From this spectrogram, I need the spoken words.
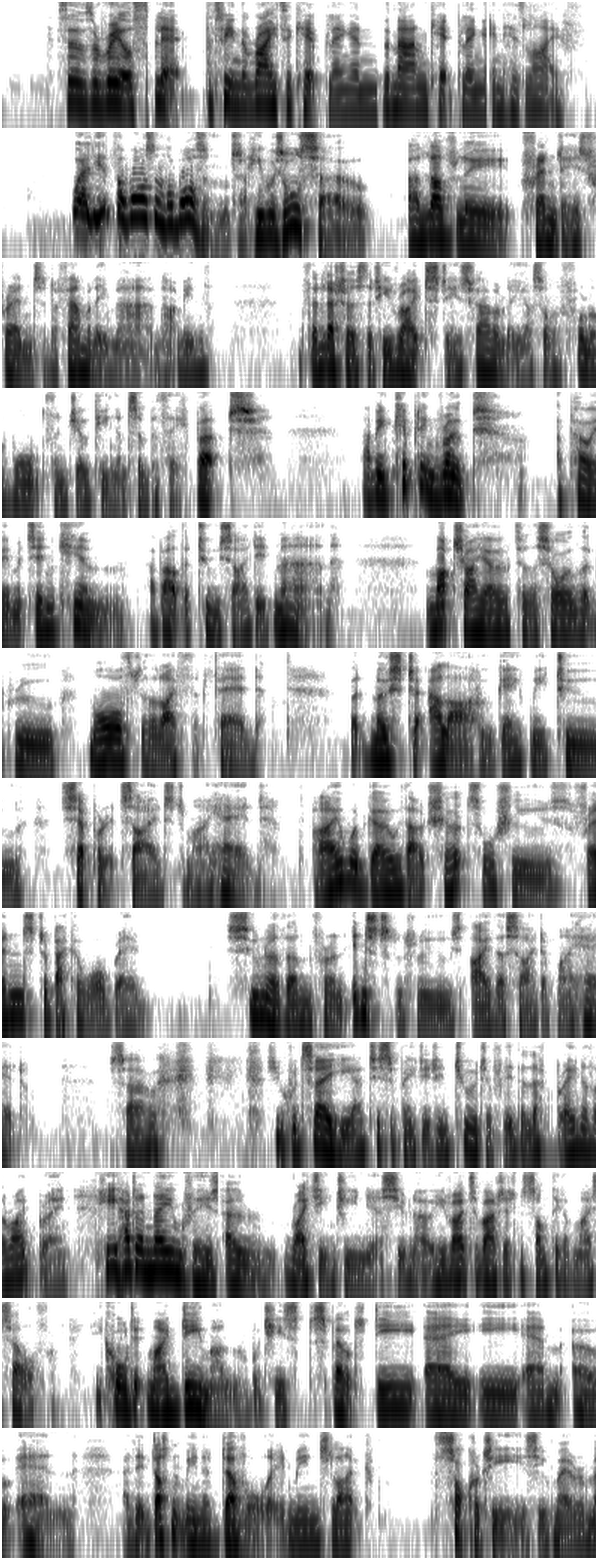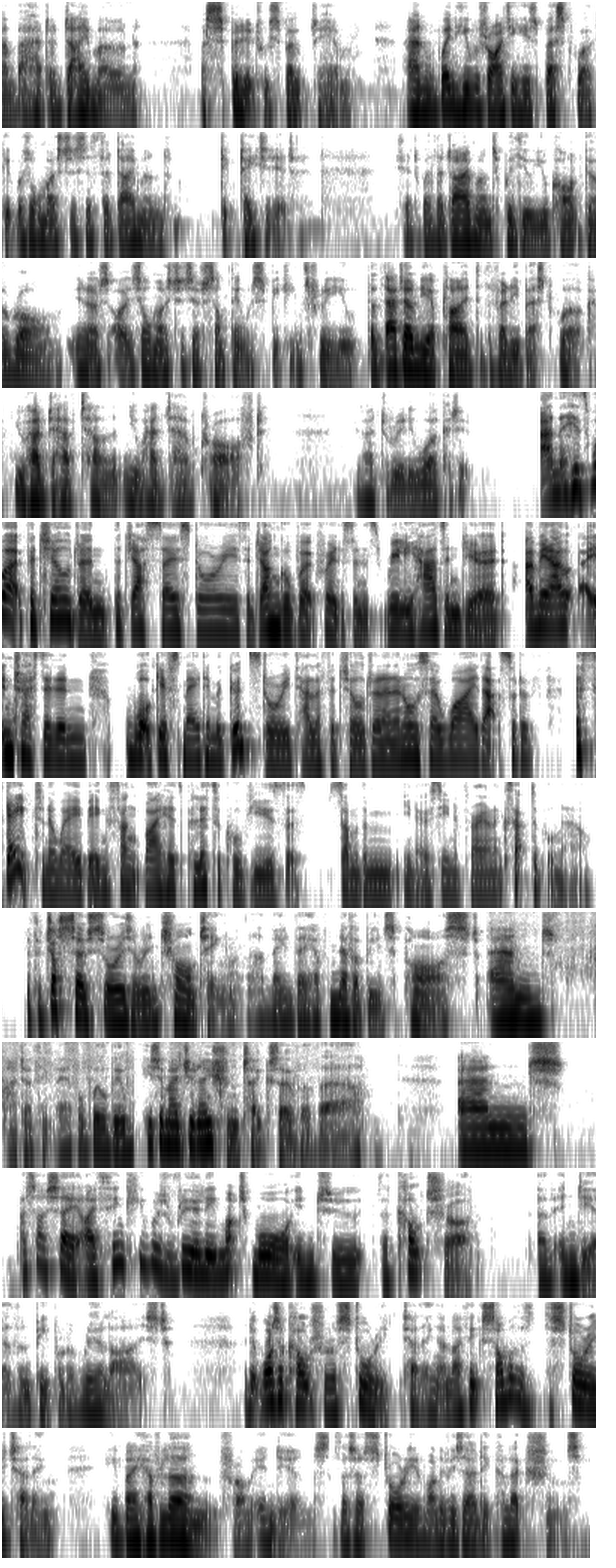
So there was a real split between the writer Kipling and the man Kipling in his life. Well, there was and there wasn't. He was also a lovely friend to his friends and a family man. I mean, the letters that he writes to his family are sort of full of warmth and joking and sympathy. But, I mean, Kipling wrote a poem, it's in Kim, about the two sided man. Much I owe to the soil that grew, more to the life that fed, but most to Allah who gave me two separate sides to my head. I would go without shirts or shoes, friends, tobacco or bread, sooner than for an instant lose either side of my head. So you could say he anticipated intuitively the left brain and the right brain. He had a name for his own writing genius, you know. He writes about it in Something of Myself. He called it My demon, which he's spelt D A E M O N. And it doesn't mean a devil, it means like Socrates, you may remember, had a daimon, a spirit who spoke to him. And when he was writing his best work, it was almost as if the daimon dictated it. He said, When the daimon's with you, you can't go wrong. You know, it's, it's almost as if something was speaking through you. But that only applied to the very best work. You had to have talent, you had to have craft, you had to really work at it. And his work for children, the Just So stories, the Jungle Book, for instance, really has endured. I mean, I'm interested in what gifts made him a good storyteller for children and also why that sort of escaped in a way being sunk by his political views that some of them, you know, seen as very unacceptable now. The Just So stories are enchanting. I mean, they have never been surpassed, and I don't think they ever will be. His imagination takes over there. And as I say, I think he was really much more into the culture of India than people have realised. And it was a culture of storytelling, and I think some of the, the storytelling he may have learned from Indians. There's a story in one of his early collections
